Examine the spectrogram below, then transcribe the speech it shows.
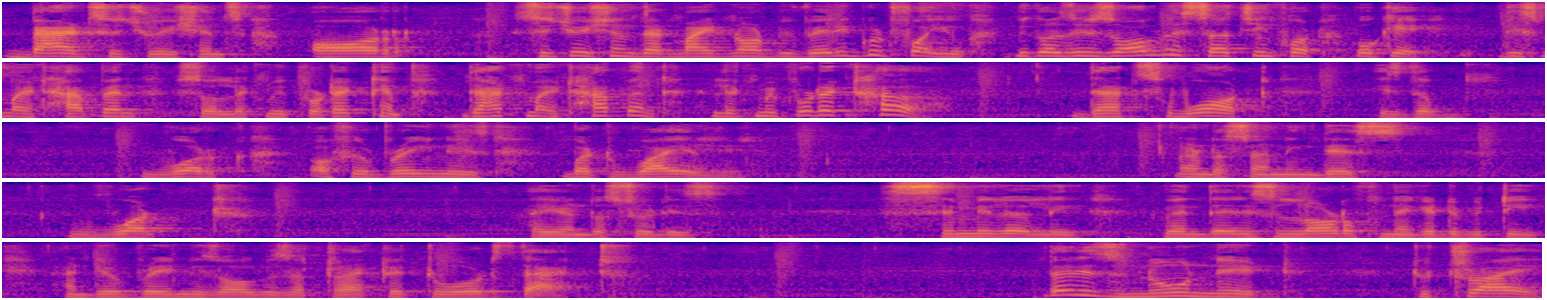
bad situations or situations that might not be very good for you. Because it is always searching for okay this might happen so let me protect him. That might happen let me protect her. That's what is the work of your brain is. But while understanding this what i understood is similarly when there is a lot of negativity and your brain is always attracted towards that there is no need to try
